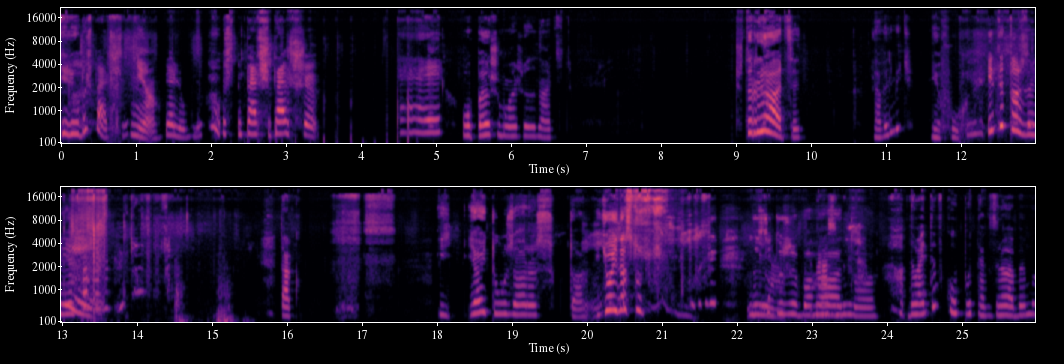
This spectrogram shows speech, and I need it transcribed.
Ти любиш перше? Ні. Я люблю. Ось перше, перше. Ей. О, першому аж 11. 14. Я ведмідь? Ні, фух. І ти теж ні. Ні. Так. Я йду зараз. Так. Йой, нас тут, нас тут дуже багато. Давайте в купу так зробимо.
